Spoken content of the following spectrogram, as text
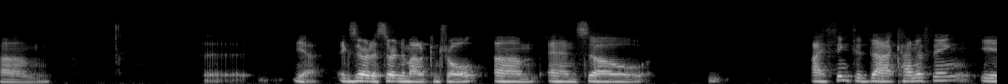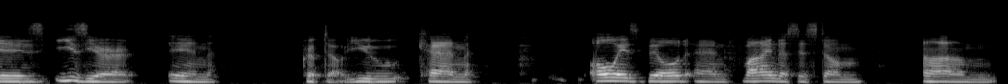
um, uh, yeah, exert a certain amount of control. Um, and so, I think that that kind of thing is easier in crypto. You can always build and find a system um,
